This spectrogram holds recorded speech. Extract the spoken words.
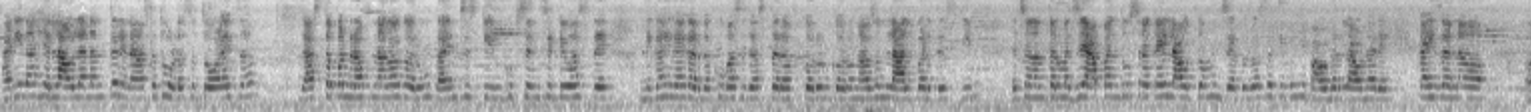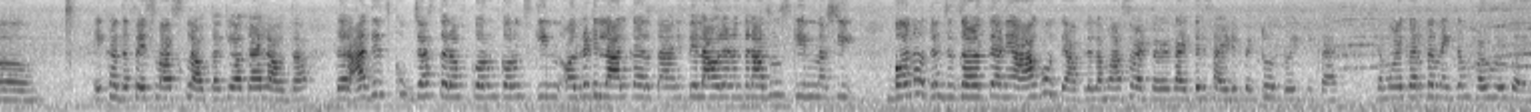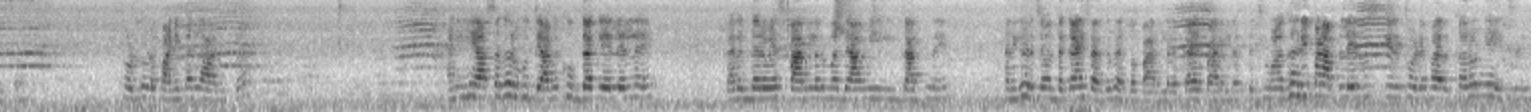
आणि ना हे लावल्यानंतर आहे ना असं थोडंसं चोळायचं. जास्त पण रफ नका करू काहींची स्किन खूप सेन्सिटिव्ह असते. आणि काही काय करतं खूप असं जास्त रफ करून करून अजून लाल पडते स्किन त्याच्यानंतर मग जे आपण दुसरं काही लावतो म्हणजे आता जसं की मी ही पावडर लावणार आहे. काही जण एखादं फेस मास्क लावता किंवा काय लावता तर आधीच खूप जास्त रफ करून करून स्किन ऑलरेडी लाल करता आणि ते लावल्यानंतर अजून स्किन अशी बर्न होते म्हणजे जळते आणि आग होते आपल्याला. मग असं वाटतं का काहीतरी साईड इफेक्ट होतोय की काय. त्यामुळे करताना एकदम हळूहळू करायचं. थोडं थोडं पाणी पण लावायचं. आणि हे असं घरगुती आम्ही खूपदा केलेलं आहे. कारण दरवेळेस पार्लरमध्ये आम्ही जात नाही. आणि घरचे म्हणतात काय सारखं सारखं पार्लर काय पार्लर? त्याच्यामुळे घरी पण आपले नुसके थोडेफार करून घ्यायचे.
